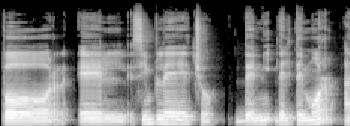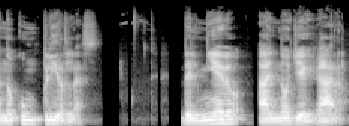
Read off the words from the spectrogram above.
por el simple hecho de del temor a no cumplirlas del miedo al no llegar,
